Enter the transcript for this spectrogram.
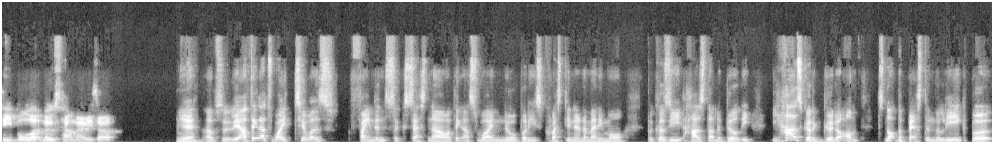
deep ball like most Hail Marys are. Yeah, absolutely. I think that's why Tua's finding success now. I think that's why nobody's questioning him anymore because he has that ability. He has got a good arm. It's not the best in the league, but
